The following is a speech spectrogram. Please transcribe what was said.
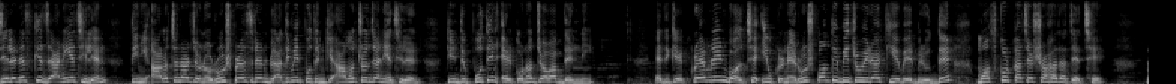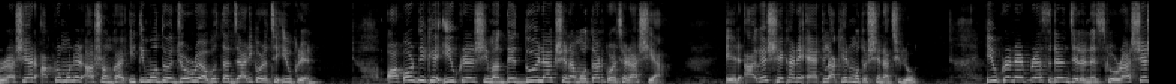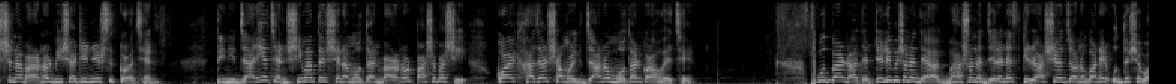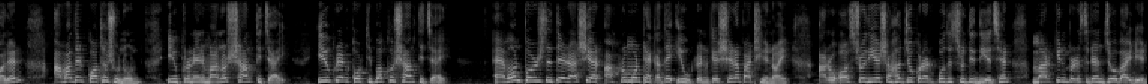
জেলেনেস্কি জানিয়েছিলেন, তিনি আলোচনার জন্য রুশ প্রেসিডেন্ট ভ্লাদিমির পুতিনকে আমন্ত্রণ জানিয়েছিলেন, কিন্তু পুতিন এর কোনো জবাব দেননি। এদিকে ক্রেমলিন বলছে ইউক্রেনের রুশপন্থী বিদ্রোহীরা কিয়েবের বিরুদ্ধে মস্কোর কাছে সহায়তা চেয়েছে। রাশিয়ার আক্রমণের আশঙ্কায় ইতিমধ্যে জরুরি অবস্থা জারি করেছে ইউক্রেন। অপরদিকে ইউক্রেন সীমান্তে দুই লাখ সেনা মোতায়েন করেছে রাশিয়া। এর আগে সেখানে এক লাখের মতো সেনা ছিল। ইউক্রেনের প্রেসিডেন্ট জেলেনেস্কো রাশিয়ার সেনা বাড়ানোর বিষয়টি নিশ্চিত করেছেন। তিনি জানিয়েছেন, সীমান্তের সেনা মোতায়েন বাড়ানোর পাশাপাশি কয়েক হাজার সামরিক যানও মোতায়েন করা হয়েছে। বুধবার রাতে টেলিভিশনে দেয়া এক ভাষণে জেলেনেস্কি রাশিয়ার জনগণের উদ্দেশ্যে বলেন, আমাদের কথা শুনুন। ইউক্রেনের মানুষ শান্তি চায়। ইউক্রেন কর্তৃপক্ষ শান্তি চায়। এমন পরিস্থিতিতে রাশিয়ার আক্রমণ ঠেকাতে ইউক্রেনকে সেরা পাঠিয়ে নয়, আরও অস্ত্র দিয়ে সাহায্য করার প্রতিশ্রুতি দিয়েছেন মার্কিন প্রেসিডেন্ট জো বাইডেন।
